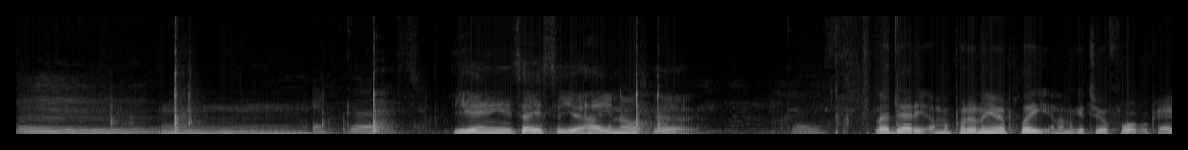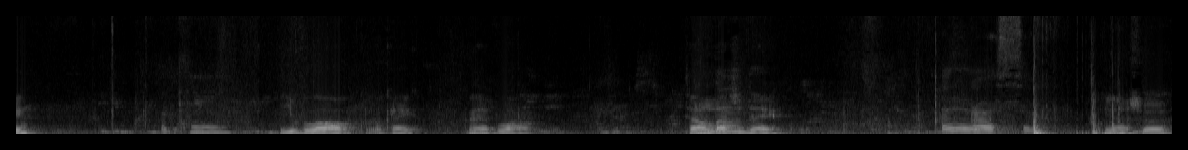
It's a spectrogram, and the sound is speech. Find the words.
Mmm, Mmm. it's good. You ain't even tasted it yet. How you know it's good? Good. Let Daddy. I'm gonna put it on your plate and I'm gonna get you a fork. Okay? Okay. You vlog. Okay? Go ahead, vlog. Tell them about your day. I'm not sure. You not sure?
